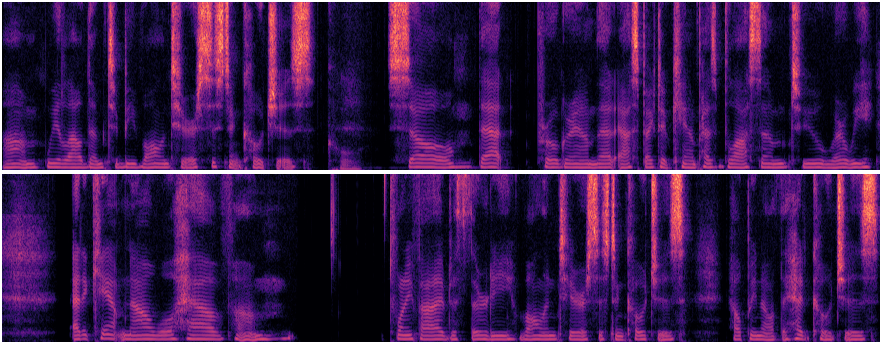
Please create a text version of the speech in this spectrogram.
um, we allowed them to be volunteer assistant coaches. Cool. So that program, that aspect of camp has blossomed to where we, at a camp now, we'll have um, 25 to 30 volunteer assistant coaches helping out the head coaches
